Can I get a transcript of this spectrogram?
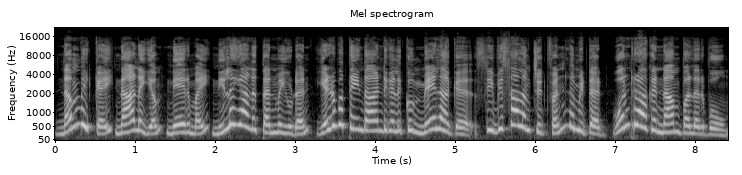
நம்பிக்கை நாணயம் நேர்மை நிலையான தன்மையுடன் 75 ஆண்டுகளுக்கும் மேலாக ஸ்ரீ விசாலம் சிட் ஃபண்ட் லிமிடெட் ஒன்றாக நாம் வளர்வோம்.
